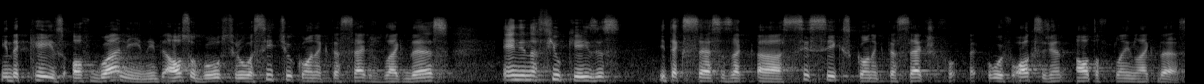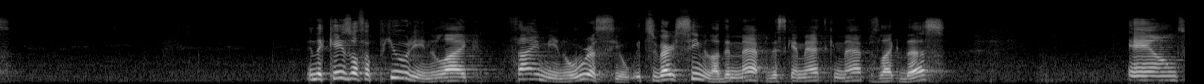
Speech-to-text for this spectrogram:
in the case of guanine, it also goes through a C2 conic intersection like this, and in a few cases, it accesses a, a C6 conic intersection for, with oxygen out of plane like this. In the case of a purine like thymine or uracil, it's very similar. The map, the schematic map is like this. And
